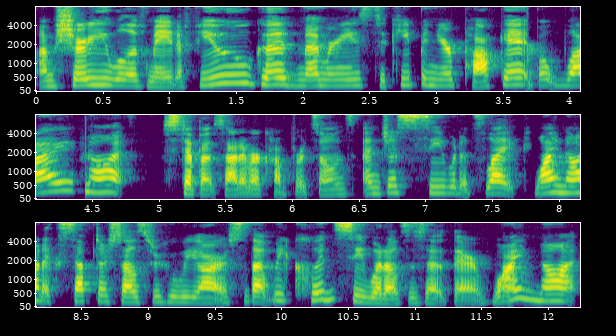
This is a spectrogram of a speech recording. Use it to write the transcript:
I'm sure you will have made a few good memories to keep in your pocket. But why not step outside of our comfort zones and just see what it's like? Why not accept ourselves for who we are so that we could see what else is out there? Why not?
